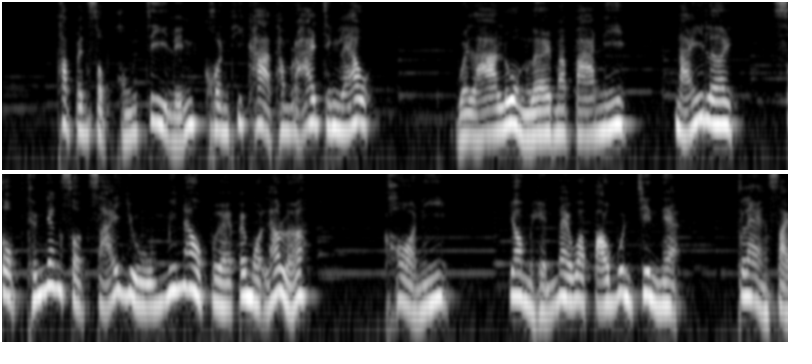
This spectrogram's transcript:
ำถ้าเป็นศพของจี้หลินคนที่ข้าทำร้ายจริงแล้ว เวลาล่วงเลยมาปานนี้ ไหนเลยศพถึงยังสดใสอยู่ไม่เน่าเปื่อยไปหมดแล้วเหรอ ข้อนี้ย่อมเห็นได้ว่าเปาบุญจิ้นเนี่ย แกล้งใส่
